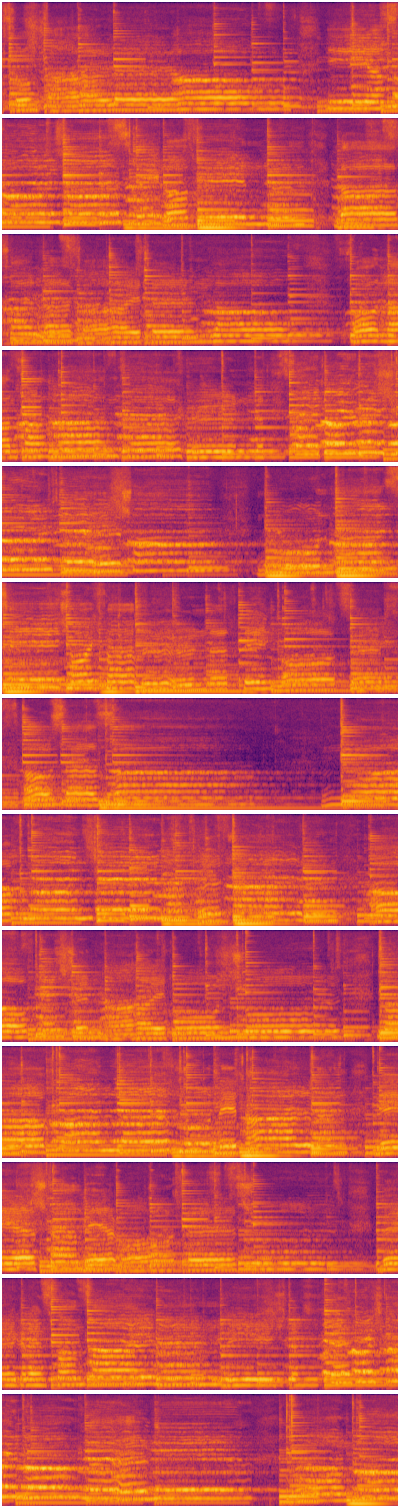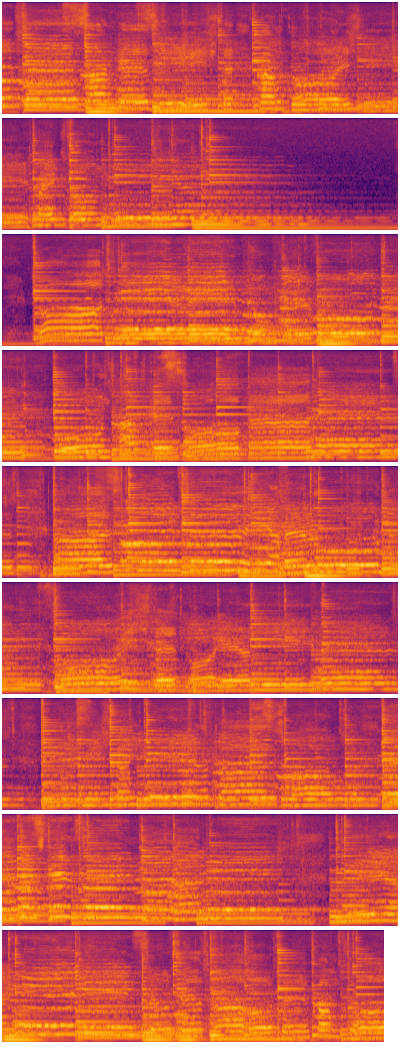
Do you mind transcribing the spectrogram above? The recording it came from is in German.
Kreuz und alle auf. Ihr sollt das Heilat finden, das aller Zeiten lauf. Von Anfang an verkündet, seid eure Schuld geschah. Nun als ich euch verbündet, den Gott selbst noch manche Nacht fallen auf Menschenheit und Schuld, noch andere nun mit allen, der Stern der Gott. Gottes Angesichte, kommt euch direkt umher. Gott will im Dunkel wohnen und hat es auch erhellt, als wollte er belohnen. God.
